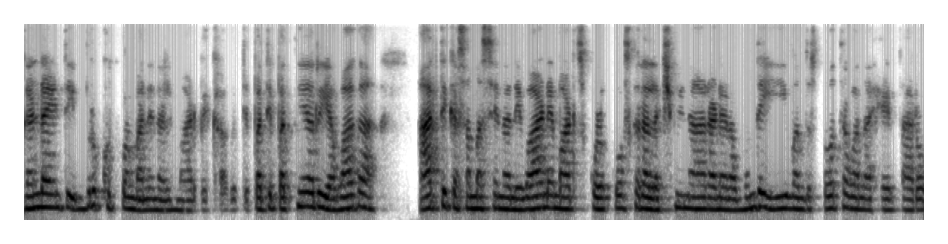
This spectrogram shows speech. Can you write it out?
ಗಂಡ, ಹೆಂಡತಿ ಇಬ್ರು ಕುತ್ಕೊಂಡು ಮನೆಯಲ್ಲಿ ಮಾಡ್ಬೇಕಾಗುತ್ತೆ. ಪತಿ ಪತ್ನಿಯರು ಯಾವಾಗ ಆರ್ಥಿಕ ಸಮಸ್ಯೆನ ನಿವಾರಣೆ ಮಾಡಿಸ್ಕೊಳ್ಳೋಕೋಸ್ಕರ ಲಕ್ಷ್ಮೀನಾರಾಯಣರ ಮುಂದೆ ಈ ಒಂದು ಸ್ತೋತ್ರವನ್ನ ಹೇಳ್ತಾರೋ,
